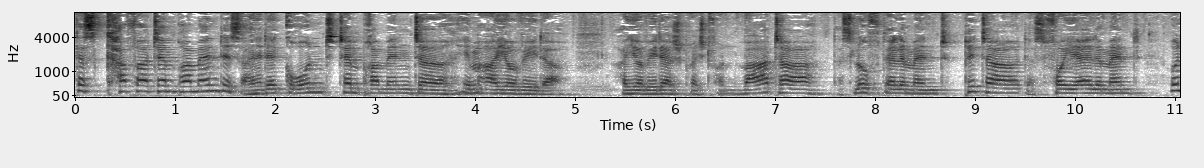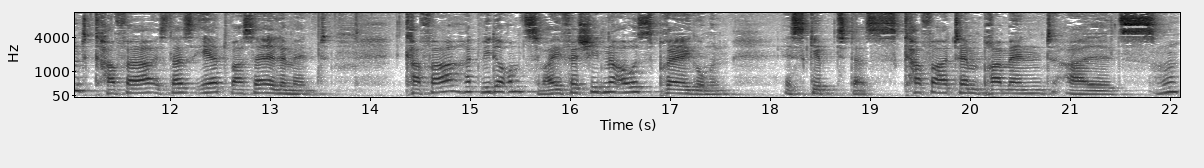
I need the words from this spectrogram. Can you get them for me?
Das Kapha-Temperament ist eine der Grundtemperamente im Ayurveda. Ayurveda spricht von Vata, das Luftelement, Pitta, das Feuerelement, und Kapha ist das Erdwasserelement. Kapha hat wiederum zwei verschiedene Ausprägungen. Es gibt das Kapha-Temperament als hm,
